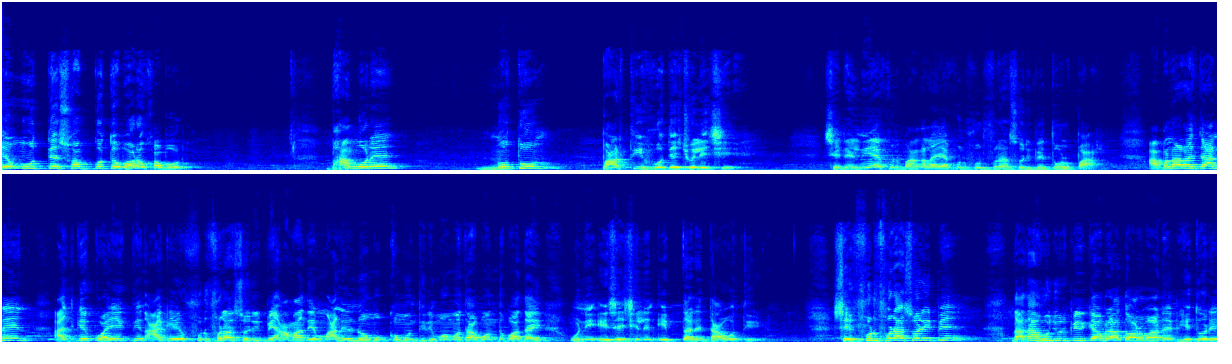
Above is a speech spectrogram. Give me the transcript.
এ মুহূর্তে সব সবকত বড় খবর ভাঙরে নতুন প্রার্থী হতে চলেছে। সেটা নিয়ে এখন বাংলায় এখন ফুরফুরা শরীফে তোলপাড়। আপনারা জানেন, আজকে কয়েকদিন আগে ফুরফুরা শরীফে আমাদের মাননীয় মুখ্যমন্ত্রী মমতা বন্দ্যোপাধ্যায় উনি এসেছিলেন ইফতারের দাওয়াতে। সেই ফুরফুরা শরীফে দাদা হুজুর পীর ক্যাবরা দরবারের ভেতরে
